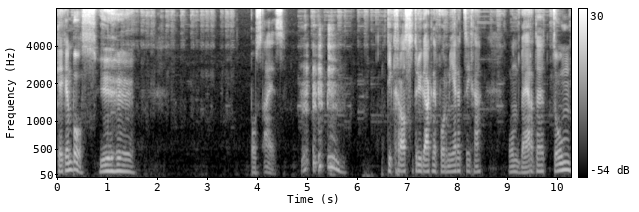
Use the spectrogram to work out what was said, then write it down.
gegen Boss. Yeah. Boss 1. Die krassen drei Gegner formieren sich und werden zum...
